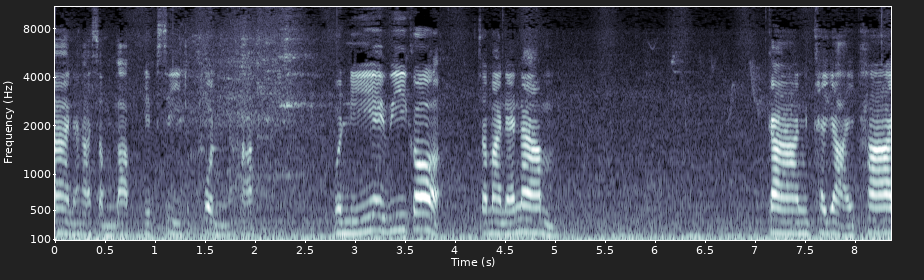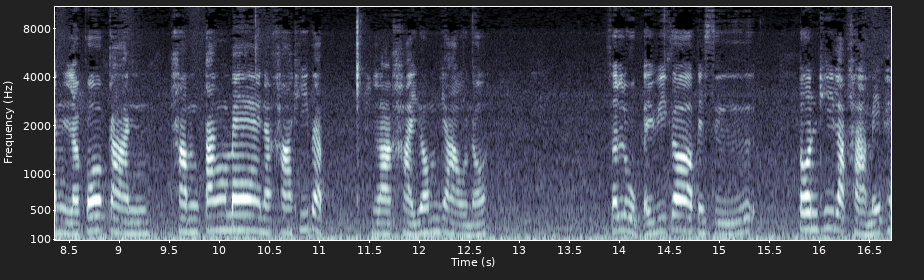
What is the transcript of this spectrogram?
มากๆนะคะสำหรับ FC ทุกคนนะคะ วันนี้ไอวี่ก็จะมาแนะนำการขยายพันธุ์แล้วก็การทำตั้งแม่นะคะที่แบบราคาย่อมเยาเนาะสรุปไอวี่ก็ไปซื้อต้นที่ราคาไม่แพ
